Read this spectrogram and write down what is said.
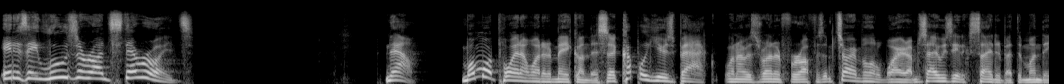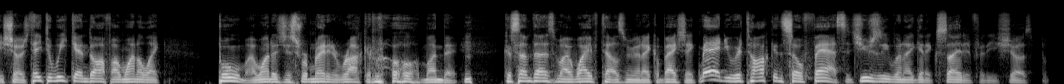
It is a loser on steroids. Now, one more point I wanted to make on this. A couple years back when I was running for office, I'm sorry I'm a little wired. I'm just, I always get excited about the Monday shows. Take the weekend off. I want to like, boom. I want to just, I'm ready to rock and roll on Monday. Because sometimes my wife tells me when I come back, she's like, man, you were talking so fast. It's usually when I get excited for these shows. But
